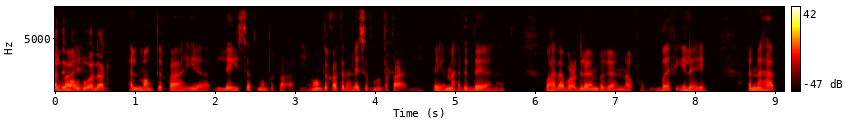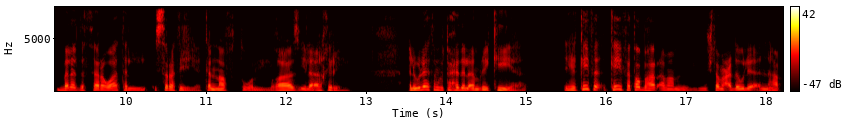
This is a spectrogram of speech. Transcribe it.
هذا موضوع لك. المنطقة هي ليست منطقة عادية منطقتنا ليست منطقة عادية هي مهد الديانات وهذا بعد لا ينبغي أن نغفل. ضيف إليه أنها بلد الثروات الاستراتيجية كالنفط والغاز إلى آخره. الولايات المتحدة الأمريكية هي كيف كيف تظهر أمام المجتمع الدولي أنها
